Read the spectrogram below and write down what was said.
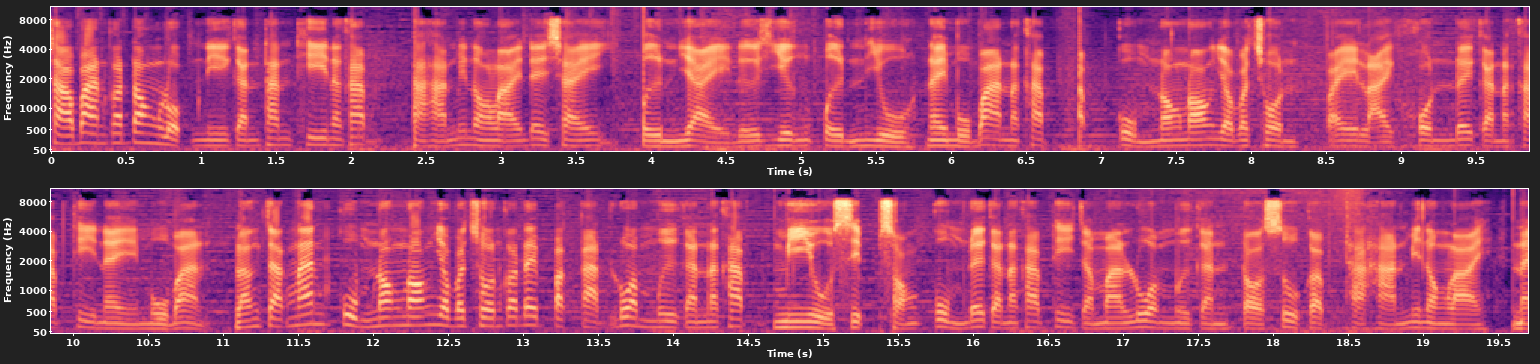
ชาวบ้านก็ต้องหลบหนีกันทันทีนะครับ ทหารมินองลายได้ใช้ปืนใหญ่หรือยิงปืนอยู่ในหมู่บ้านนะครับจับ กลุ่มน้องๆ เยาวชนไปหลายคนด้วยกันนะครับที่ในหมู่บ้าน หลังจากนั้นกลุ่มน้องๆ เยาวชนก็ได้ประกาศร่วมมือกันนะครับ มีอยู่ 12 กลุ่มด้วยกันนะครับ ที่จะมาร่วมมือกันต่อสู้กับทหารมินองลาย ใน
